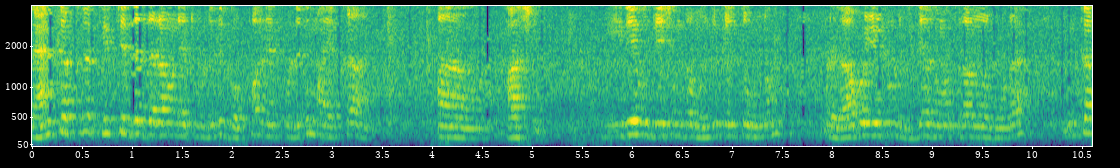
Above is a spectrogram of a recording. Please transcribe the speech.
ర్యాంకర్స్గా తీర్చిదిద్దడం అనేటువంటిది గొప్ప అనేటువంటిది మా యొక్క ఆశయం. ఇదే ఉద్దేశంతో ముందుకెళ్తూ ఉన్నాం. ఇప్పుడు రాబోయేటువంటి విద్యా సంవత్సరాల్లో కూడా ఇంకా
